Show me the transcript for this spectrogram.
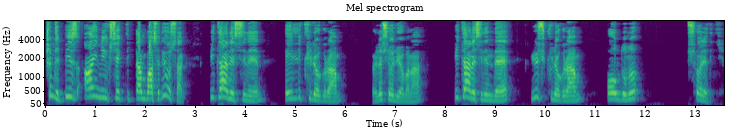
Şimdi biz aynı yükseklikten bahsediyorsak bir tanesinin 50 kilogram öyle söylüyor bana. Bir tanesinin de 100 kilogram olduğunu söyledik.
